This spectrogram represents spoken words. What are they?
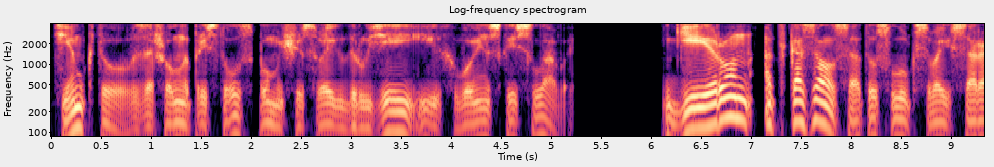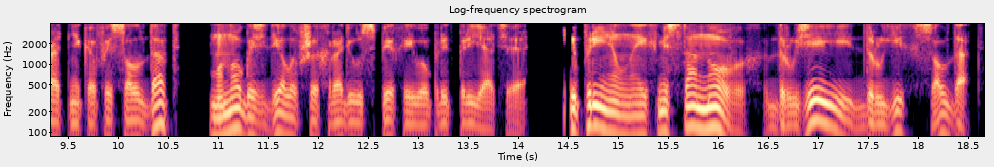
тем, кто взошел на престол с помощью своих друзей и их воинской славы. Гиерон отказался от услуг своих соратников и солдат, много сделавших ради успеха его предприятия, и принял на их места новых друзей и других солдат.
